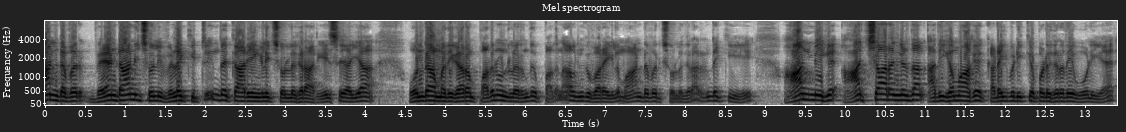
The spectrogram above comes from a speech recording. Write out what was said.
ஆண்டவர் வேண்டான்னு சொல்லி விளக்கிட்டு இந்த காரியங்களை சொல்லுகிறார். இயேசு ஐயா ஒன்றாம் அதிகாரம் பதினொன்றிலிருந்து பதினான்கு வரையிலும் ஆண்டவர் சொல்லுகிறார் இன்றைக்கு ஆன்மீக ஆச்சாரங்கள் தான் அதிகமாக கடைபிடிக்கப்படுகிறதே ஒழிய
